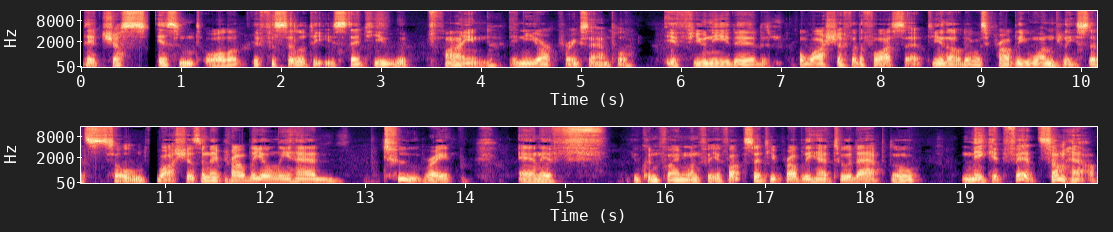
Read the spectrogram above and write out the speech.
there just isn't all of the facilities that you would find in New York, for example. If you needed a washer for the faucet, you know, there was probably one place that sold washers and they probably only had two, right? And if you couldn't find one for your faucet, you probably had to adapt or make it fit somehow.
